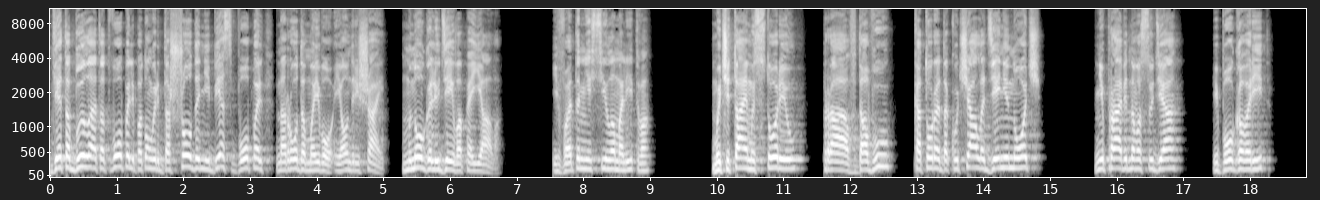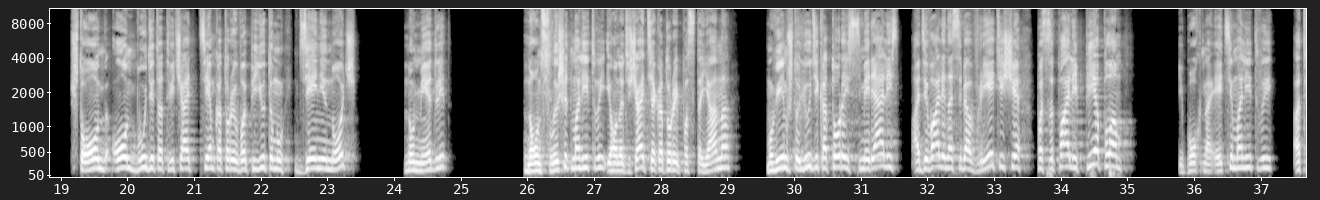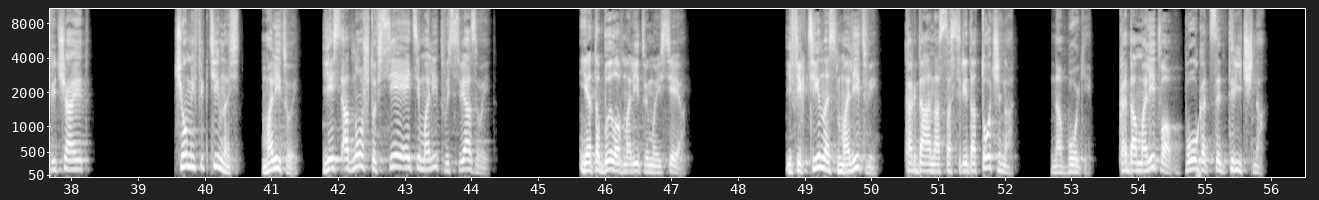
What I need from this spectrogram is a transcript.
Где-то был этот вопль, и потом говорит, дошел до небес вопль народа моего. И он решает. Много людей вопияло. И в этом есть сила молитва. Мы читаем историю про вдову, которая докучала день и ночь неправедного судья. И Бог говорит, что он, он будет отвечать тем, которые вопиют ему день и ночь, но медлит. Но он слышит молитвы, и он отвечает те, которые постоянно. Мы видим, что люди, которые смирялись, одевали на себя вретище, посыпали пеплом, и Бог на эти молитвы отвечает. В чем эффективность молитвы? Есть одно, что все эти молитвы связывает. И это было в молитве Моисея. Эффективность в молитве, когда она сосредоточена на Боге. Когда молитва богоцентрична.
